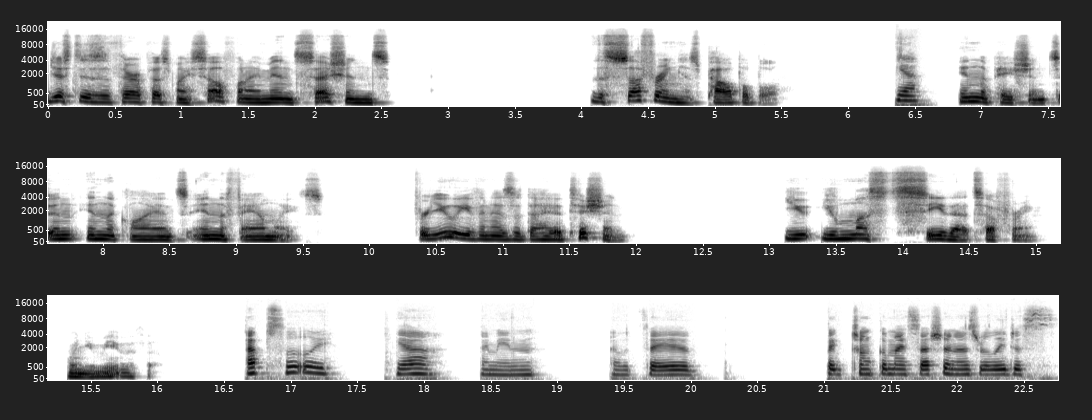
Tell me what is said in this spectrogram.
just as a therapist myself, when I'm in sessions, the suffering is palpable. Yeah. In the patients, in, in the clients, in the families. For you, even as a dietitian, you you must see that suffering when you meet with them. Absolutely. Yeah. I mean, I would say a big chunk of my session is really just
